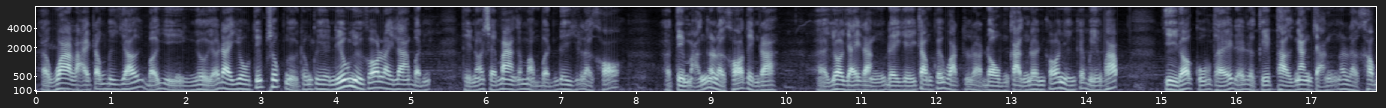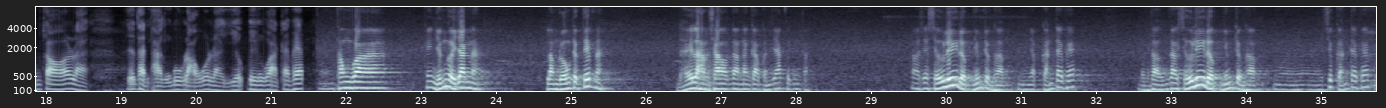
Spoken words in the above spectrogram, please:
à, qua lại trong biên giới. Bởi vì người ở đây vô tiếp xúc người trong kia nếu như có lây lan bệnh thì nó sẽ mang cái mầm bệnh đi là khó à, tiềm ẩn là khó tìm ra. À, do vậy rằng đề nghị trong kế hoạch là đồn cần nên có những cái biện pháp gì đó cụ thể để là kịp thời ngăn chặn là không cho là những thành phần buôn lậu là vượt biên qua trái phép. Thông qua cái những người dân này làm ruộng trực tiếp này để làm sao ta nâng cao cảnh giác của chúng ta. Ta sẽ xử lý được những trường hợp nhập cảnh trái phép. Đồng thời chúng ta xử lý được những trường hợp ừ, xuất cảnh trái phép.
